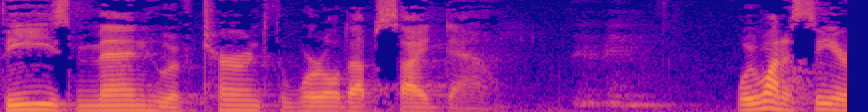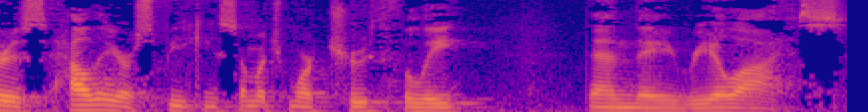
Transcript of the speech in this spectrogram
these men who have turned the world upside down, what we want to see here is how they are speaking so much more truthfully than they realize.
